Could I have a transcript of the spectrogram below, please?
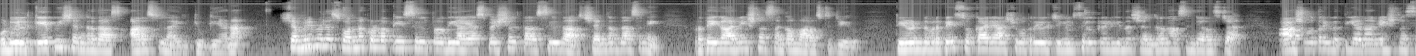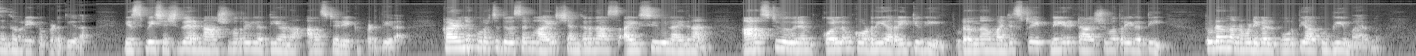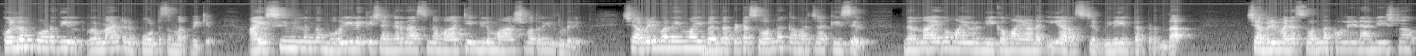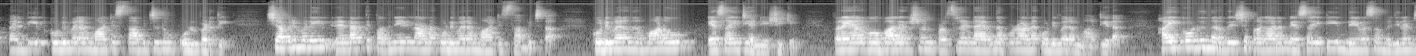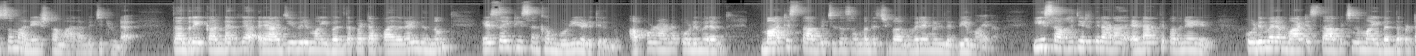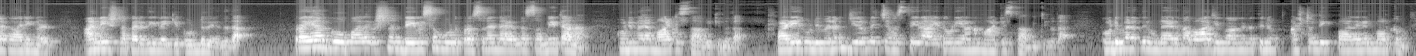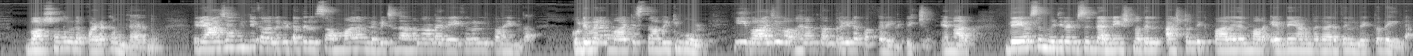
ഒടുവിൽ കെ പി ശങ്കരദാസ് അറസ്റ്റിലായിരിക്കുകയാണ്. ശബരിമല സ്വർണക്കൊള്ള കേസിൽ പ്രതിയായ സ്പെഷ്യൽ തഹസീൽദാർ ശങ്കരദാസിനെ പ്രത്യേക അന്വേഷണ സംഘം അറസ്റ്റ് ചെയ്തു. തിരുവനന്തപുരത്തെ സ്വകാര്യ ആശുപത്രിയിൽ ചികിത്സയിൽ കഴിയുന്ന ശങ്കരദാസിന്റെ അറസ്റ്റ് ആശുപത്രിയിലെത്തിയാണ് അന്വേഷണ സംഘം രേഖപ്പെടുത്തിയത്. എസ് പി ശശിധരൻ ആശുപത്രിയിലെത്തിയാണ് അറസ്റ്റ് രേഖപ്പെടുത്തിയത്. കഴിഞ്ഞ കുറച്ച് ദിവസങ്ങളായി ശങ്കർദാസ് ഐ സിയുവിലായതിനാൽ അറസ്റ്റ് വിവരം കൊല്ലം കോടതിയെ അറിയിക്കുകയും തുടർന്ന് മജിസ്ട്രേറ്റ് നേരിട്ട് ആശുപത്രിയിലെത്തി തുടർ നടപടികൾ പൂർത്തിയാക്കുകയുമായിരുന്നു. കൊല്ലം കോടതിയിൽ റിമാൻഡ് റിപ്പോർട്ട് സമർപ്പിക്കും. ഐ സിയുവിൽ നിന്ന് മുറിയിലേക്ക് ശങ്കരദാസിനെ മാറ്റിയെങ്കിലും ആശുപത്രിയിൽ തുടരും. ശബരിമലയുമായി ബന്ധപ്പെട്ട സ്വർണ കവർച്ച കേസിൽ നിർണായകമായ ഒരു നീക്കമായാണ് ഈ അറസ്റ്റ് വിലയിരുത്തപ്പെടുന്നത്. ശബരിമല സ്വർണക്കൊള്ളയുടെ അന്വേഷണ പരിധിയിൽ കൊടിമരം മാറ്റിസ്ഥാപിച്ചതും ഉൾപ്പെടുത്തി. ശബരിമലയിൽ രണ്ടായിരത്തി പതിനേഴിലാണ് കൊടിമരം മാറ്റിസ്ഥാപിച്ചത്. കൊടിമര നിർമ്മാണവും എസ് ഐ ടി അന്വേഷിക്കും. പ്രയാർ ഗോപാലകൃഷ്ണൻ പ്രസിഡന്റ് ആയിരുന്നപ്പോഴാണ് കൊടിമരം മാറ്റിയത്. ഹൈക്കോടതി നിർദ്ദേശപ്രകാരം എസ് ഐ ടിയും ദേവസ്വം വിജിലൻസും അന്വേഷണം ആരംഭിച്ചിട്ടുണ്ട്. തന്ത്രി കണ്ഠര രാജീവരുമായി ബന്ധപ്പെട്ട പലരിൽ നിന്നും എസ് ഐ ടി സംഘം മൊഴിയെടുത്തിരുന്നു. അപ്പോഴാണ് കൊടിമരം മാറ്റി സ്ഥാപിച്ചത് സംബന്ധിച്ചുള്ള വിവരങ്ങൾ ലഭ്യമായത്. ഈ സാഹചര്യത്തിലാണ് രണ്ടായിരത്തി പതിനേഴിൽ കൊടിമരം മാറ്റി സ്ഥാപിച്ചതുമായി ബന്ധപ്പെട്ട കാര്യങ്ങൾ അന്വേഷണ പരിധിയിലേക്ക് കൊണ്ടുവരുന്നത്. പ്രയാർ ഗോപാലകൃഷ്ണൻ ദേവസ്വം ബോർഡ് പ്രസിഡന്റ് ആയിരുന്ന സമയത്താണ് കൊടിമരം മാറ്റി സ്ഥാപിക്കുന്നത് പഴയ കൊടിമരം ജീർണിച്ച അവസ്ഥയിലായതോടെയാണ് മാറ്റി സ്ഥാപിക്കുന്നത് കൊടിമരത്തിലുണ്ടായിരുന്ന വാജിവാഹനത്തിനും അഷ്ടദിക് പാലകന്മാർക്കും വർഷങ്ങളുടെ പഴക്കമുണ്ടായിരുന്നു. രാജാവിന്റെ കാലഘട്ടത്തിൽ സമ്മാനം ലഭിച്ചതാണെന്നാണ് രേഖകളിൽ പറയുന്നത്. കൊടിമരം മാറ്റി സ്ഥാപിക്കുമ്പോൾ ഈ വാജി വാഹനം തന്ത്രിയുടെ പക്കൽ ഏൽപ്പിച്ചു. എന്നാൽ ദേവസ്വം വിജിലൻസിന്റെ അന്വേഷണത്തിൽ അഷ്ടദിക് പാലകന്മാർ എവിടെയാണെന്ന കാര്യത്തിൽ വ്യക്തതയില്ല.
